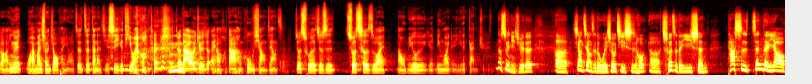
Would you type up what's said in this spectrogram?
对啊，因为我还蛮喜欢交朋友，这这当然也是一个题外话，对，嗯就大家会觉得就哎呀，大家很互相这样子，就除了就是除了车之外，那我们又有一个另外的一个感觉。那所以你觉得，呃，像这样子的维修技师后，呃，车子的医生，他是真的要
